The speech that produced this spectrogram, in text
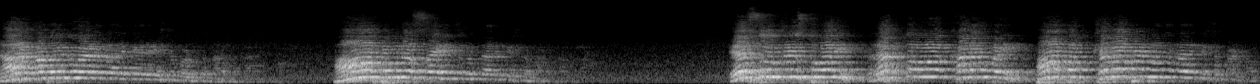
నరకములకు వెళ్ళడానికైనా ఇష్టపడుతున్నారు. పాపములు సహించుకోవడానికి ఇష్టపడతారు యేసుక్రీస్తు వారి రక్తంలో కడగబడి పాప క్షమాపణ పొందడానికి ఇష్టపడతారు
